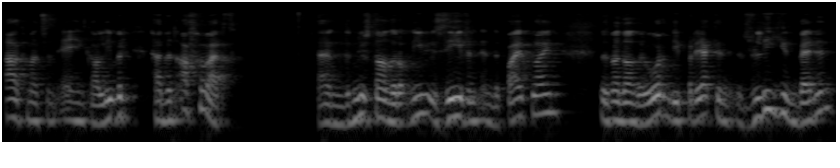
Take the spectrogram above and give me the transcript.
elk met zijn eigen kaliber, hebben afgewerkt. En nu staan er opnieuw zeven in de pipeline. Dus met andere woorden, die projecten vliegen binnen.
